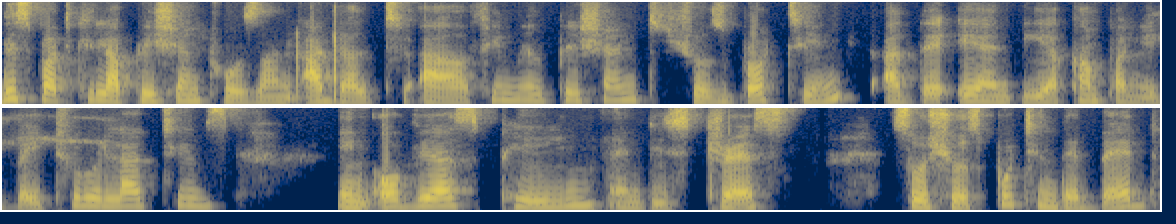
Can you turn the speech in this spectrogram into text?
This particular patient was an adult uh, female patient. She was brought in at the A&E accompanied by two relatives in obvious pain and distress. So she was put in the bed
